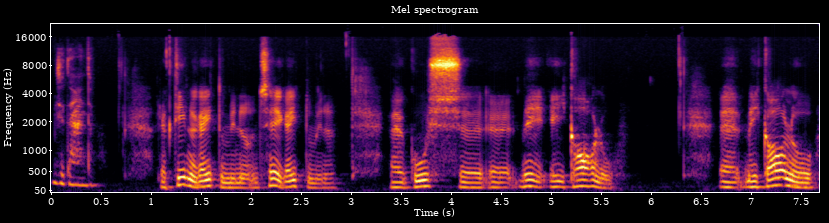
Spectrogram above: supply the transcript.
mis see tähendab? Reaktiivne käitumine on see käitumine, äh, kus äh, me ei kaalu. Äh, me ei kaalu,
